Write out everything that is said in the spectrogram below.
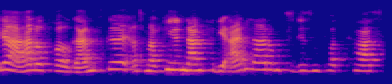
Ja, hallo Frau Ganske. Erstmal vielen Dank für die Einladung zu diesem Podcast.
